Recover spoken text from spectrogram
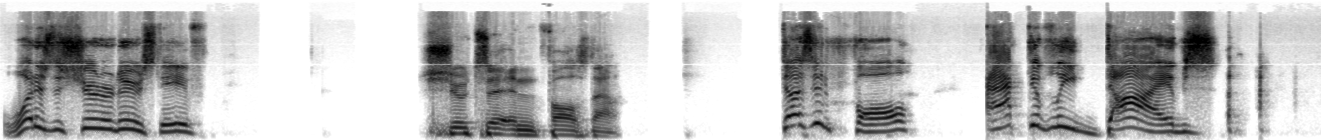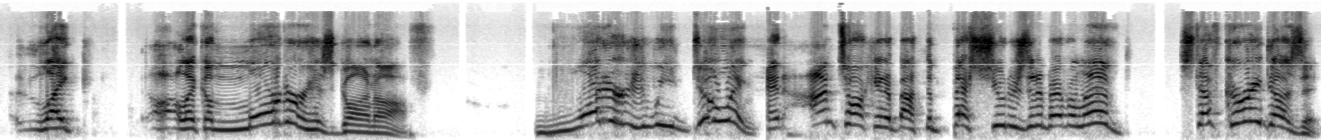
What does the shooter do, Steve? Shoots it and falls down. Doesn't fall, actively dives like uh, like a mortar has gone off. What are we doing? And I'm talking about the best shooters that have ever lived. Steph Curry does it.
